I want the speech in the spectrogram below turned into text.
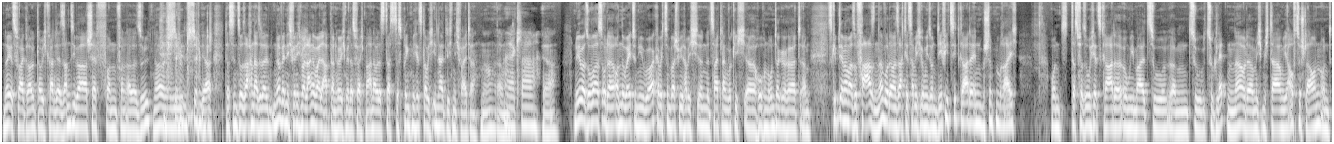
Ne, jetzt war, glaube ich, gerade der Sansibar-Chef von, von äh, Sylt. Ne, stimmt, stimmt. Ja, das sind so Sachen, also ne, wenn, ich, wenn ich mal Langeweile habe, dann höre ich mir das vielleicht mal an, aber das, das, das bringt mich jetzt, glaube ich, inhaltlich nicht weiter. Ne? Ähm, ja, klar. Ja. Nee, aber sowas oder On the Way to New Work habe ich zum Beispiel habe ich eine Zeit lang wirklich äh, hoch und runter gehört. Ähm, es gibt ja immer mal so Phasen, ne, wo man sagt, jetzt habe ich irgendwie so ein Defizit gerade in einem bestimmten Bereich. Und das versuche ich jetzt gerade irgendwie mal zu, ähm, zu, zu glätten ne? oder mich, mich da irgendwie aufzuschlauen. Und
